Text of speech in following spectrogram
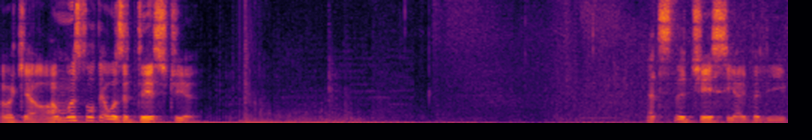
okay, I almost thought that was a Destrier. That's the Jesse, I believe.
